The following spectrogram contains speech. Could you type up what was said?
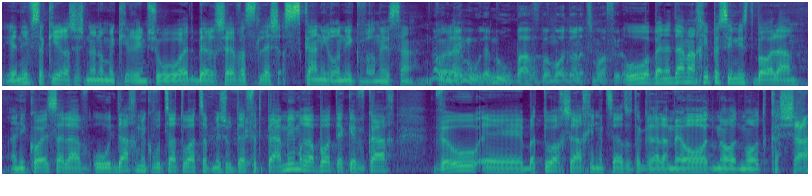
יניב סקירה ששנינו מכירים, שהוא אוהד באר שבע סלאש עסקן עירוני כבר נעשה. לא, הוא די מעורבב במועדון עצמו אפילו. הוא הבן אדם הכי פסימיסט בעולם, אני כועס עליו, הוא הודח מקבוצת וואטסאפ משותפת פעמים רבות עקב כך, והוא אה, בטוח שהאח ינצר זאת הגרלה מאוד מאוד מאוד קשה.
